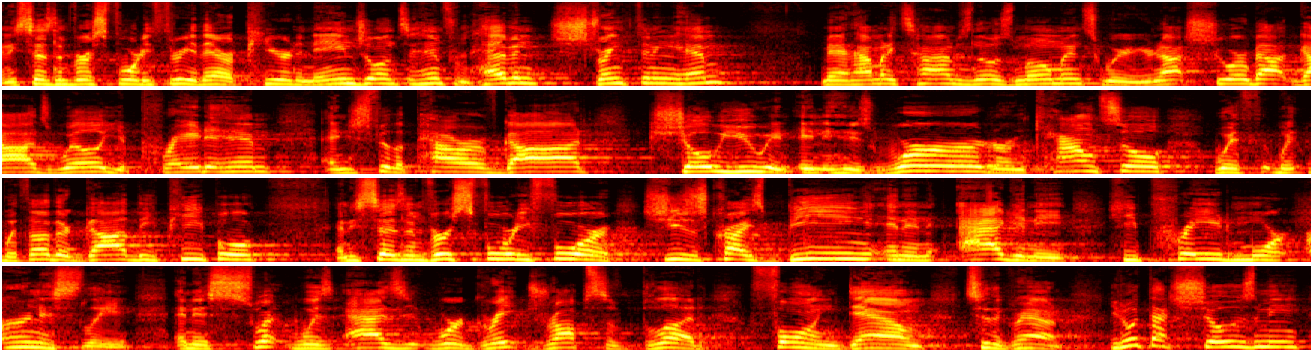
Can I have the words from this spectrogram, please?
And he says in verse 43 there appeared an angel unto him from heaven, strengthening him. Man, how many times in those moments where you're not sure about God's will, you pray to Him and you just feel the power of God show you in, in His word or in counsel with, with, with, other godly people? And He says in verse 44 Jesus Christ, being in an agony, He prayed more earnestly, and His sweat was as it were great drops of blood falling down to the ground. You know what that shows me?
